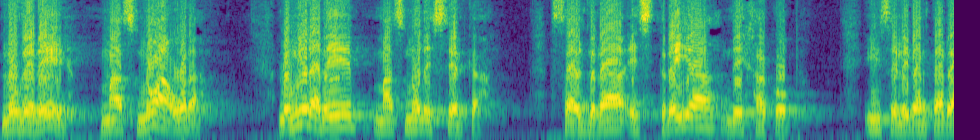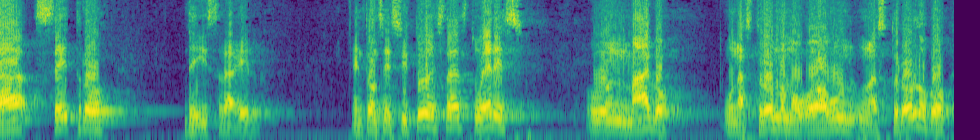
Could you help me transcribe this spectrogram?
Lo veré, mas no ahora. Lo miraré, mas no de cerca. Saldrá estrella de Jacob y se levantará cetro de Israel. Entonces, si tú estás, tú eres un mago, un astrónomo o aún un astrólogo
